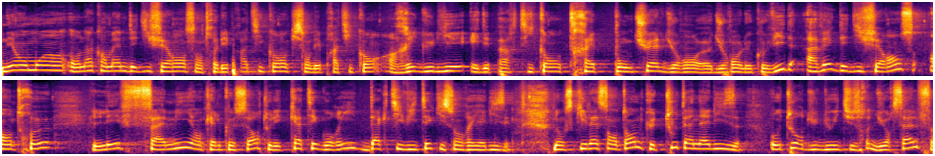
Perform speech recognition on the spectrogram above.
Néanmoins, on a quand même des différences entre les pratiquants qui sont des pratiquants réguliers et des pratiquants très ponctuels durant, durant le Covid, avec des différences entre les familles en quelque sorte ou les catégories qui sont réalisées. Donc ce qui laisse entendre que toute analyse autour du do it yourself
